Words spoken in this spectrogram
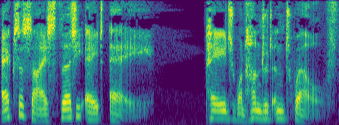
Exercise 38A. Page 112.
